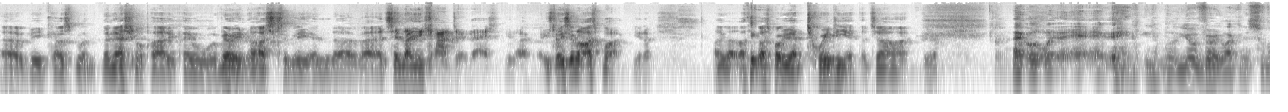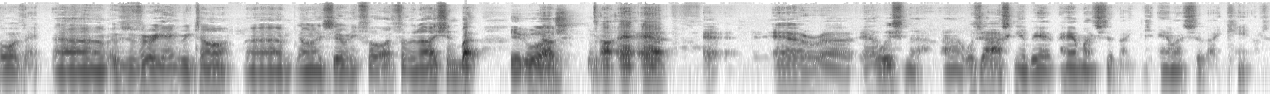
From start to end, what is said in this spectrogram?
uh, because the National Party people were very nice to me and uh, and said, "No, you can't do that." You know, he's, he's a nice bloke. You know, I think, I think I was probably about twenty at the time. You know? Uh, well, uh, you were very lucky to survive that. Um, it was a very angry time, um, 1975 for the nation. But It was. uh, our our, our, uh, our listener uh, was asking about how much do they how much do they count?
